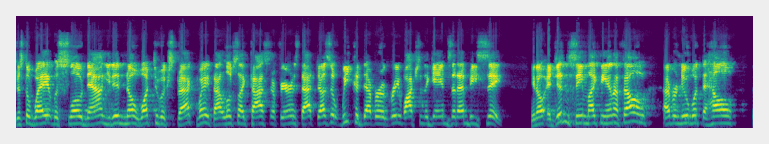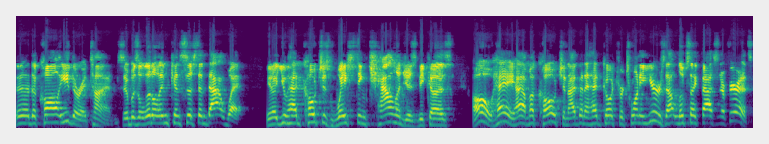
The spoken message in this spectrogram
Just the way it was slowed down, you didn't know what to expect. Wait, that looks like pass interference. That doesn't. We could never agree watching the games at NBC. You know, it didn't seem like the NFL ever knew what the hell uh, to call either at times. It was a little inconsistent that way. You know, you had coaches wasting challenges because, oh, hey, I'm a coach and I've been a head coach for 20 years. That looks like pass interference.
